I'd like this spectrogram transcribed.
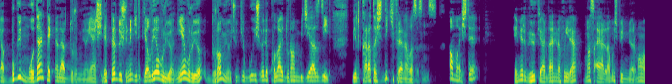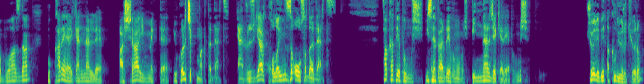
Ya bugün modern tekneler durmuyor. Yani şilepleri düşünün gidip yalıya vuruyor. Niye vuruyor? Duramıyor. Çünkü bu iş öyle kolay duran bir cihaz değil. Bir kara taşı değil ki fren havasısınız. Ama işte Emir büyük yerden lafıyla nasıl ayarlamış bilmiyorum ama boğazdan bu kara yelkenlerle aşağı inmekte, yukarı çıkmakta dert. Yani rüzgar kolayınıza olsa da dert. Fakat yapılmış. Bir seferde yapılmamış. Binlerce kere yapılmış. Şöyle bir akıl yürütüyorum.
